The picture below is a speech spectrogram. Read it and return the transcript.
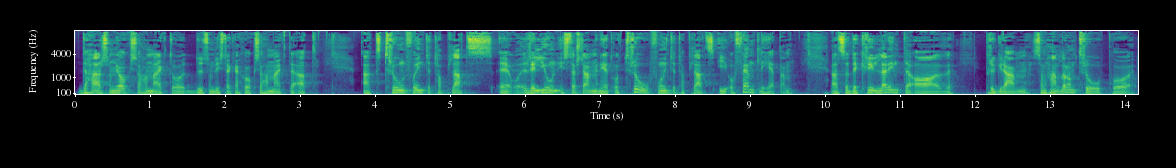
det här som jag också har märkt och du som lyssnar kanske också har märkt det att att tron får inte ta plats, eh, religion i största allmänhet och tro får inte ta plats i offentligheten. Alltså det kryllar inte av program som handlar om tro på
